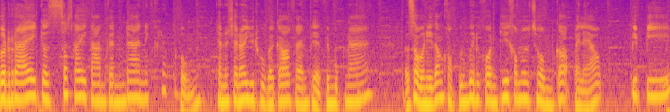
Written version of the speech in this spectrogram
กดไลค์กด subscribe ตามกันได้นะครับผมทางช่อง YouTube แล้วก็แฟนเพจ Facebook นะ แล้วสำหรับวันนี้ต้องขอบคุณเพื่อนๆทุกคนที่เข้ามาชมก็ไปแล้ว ปิ๊บปิ๊บ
